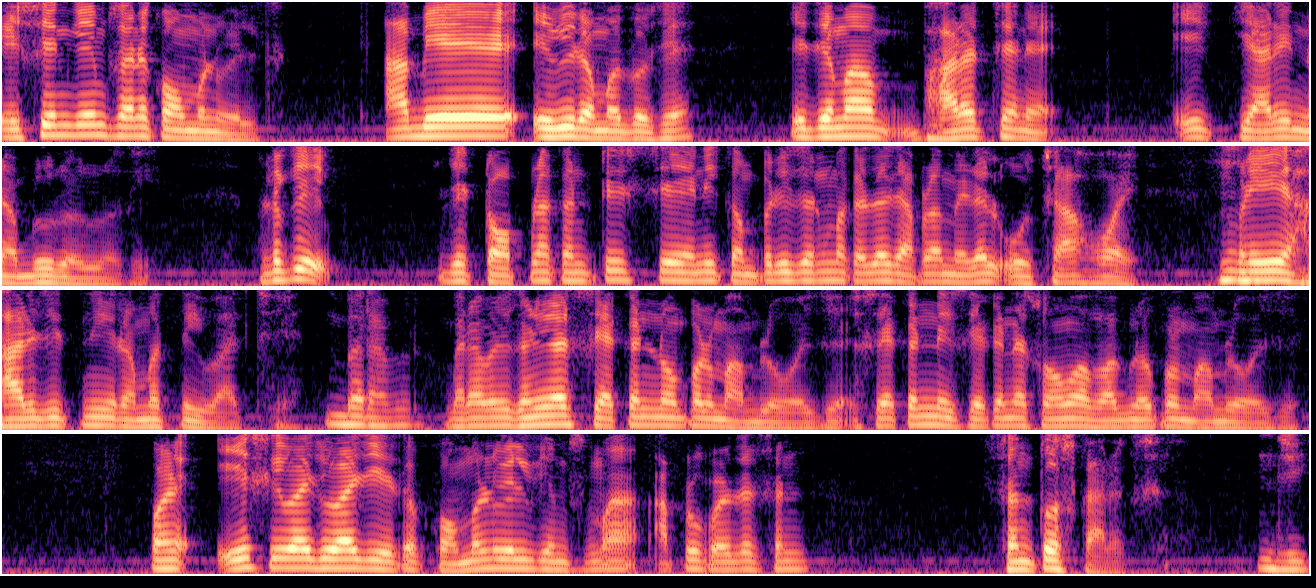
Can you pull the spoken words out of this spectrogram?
એશિયન ગેમ્સ અને કોમનવેલ્થ આ બે એવી રમતો છે કે જેમાં ભારત છે ને એ ક્યારેય નબળું રહ્યું નથી. મતલબ કે જે ટોપના કન્ટ્રીઝ છે એની કમ્પેરિઝનમાં કદાચ આપણા મેડલ ઓછા હોય પણ એ હાર જીતની રમતની વાત છે. બરાબર. બરાબર ઘણીવાર સેકન્ડનો પણ મામલો હોય છે. સેકન્ડ નહીં સેકન્ડના સોમાં ભાગનો પણ મામલો હોય છે. પણ એ સિવાય જોવા જઈએ તો કોમનવેલ્થ ગેમ્સમાં આપણું પ્રદર્શન સંતોષકારક છે. જી.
